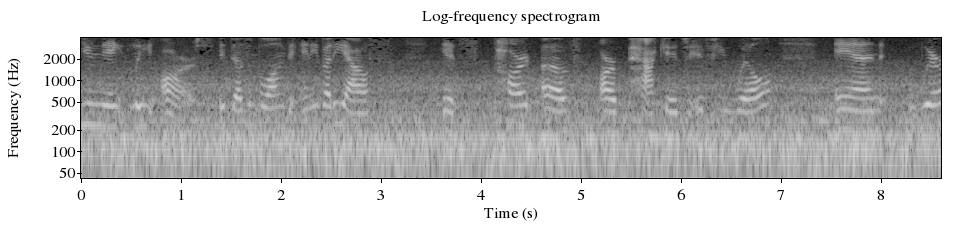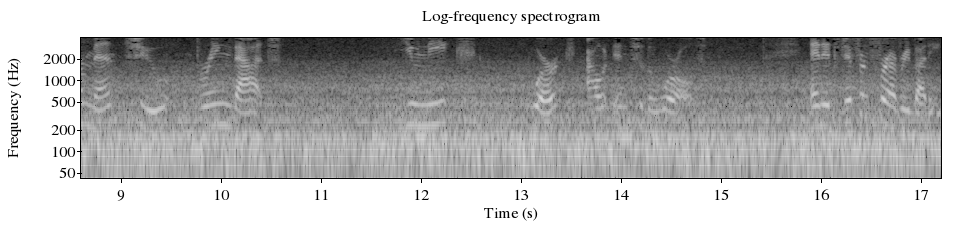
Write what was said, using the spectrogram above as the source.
uniquely ours. It doesn't belong to anybody else. It's part of our package, if you will, and we're meant to bring that unique work out into the world. And it's different for everybody.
